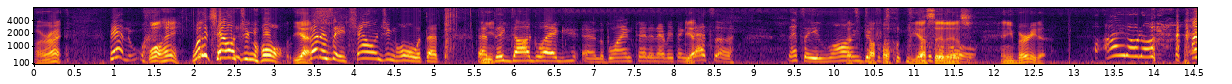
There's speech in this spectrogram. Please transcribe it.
All right. Man, Well, hey, what a challenging hole. Yes. That is a challenging hole with that that you- big dog leg and the blind pin and everything. Yep. That's a that's a long, that's a tough hole. Yes, it is. hole. And you birdied it. I don't know.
